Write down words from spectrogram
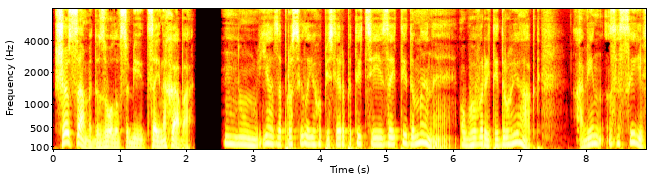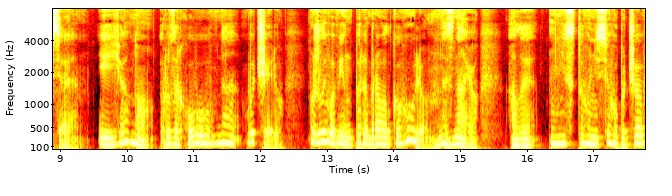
Що саме дозволив собі цей нахаба? Ну, я запросила його після репетиції зайти до мене, обговорити другий акт, а він засидівся і явно розраховував на вечерю. Можливо, він перебрав алкоголю, не знаю, але ні з того, ні з цього почав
